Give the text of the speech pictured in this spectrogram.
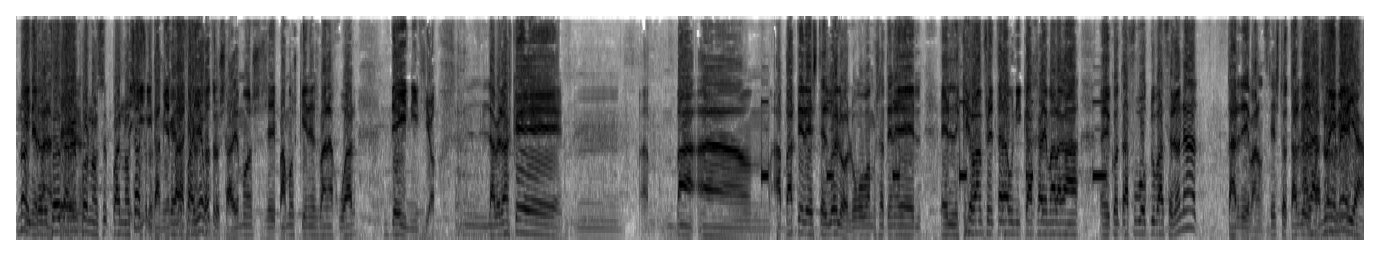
no, y sobre van a todo ser- también por nos- para nosotros. y, y también que para no que fallemos. nosotros sabemos, sepamos quiénes van a jugar de inicio. Mm, La verdad es que mm, va a- aparte de este duelo, luego vamos a tener el, el que va a enfrentar a Unicaja de Málaga eh, contra Fútbol Club Barcelona. Tarde de baloncesto, tarde A de las nueve y bien.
